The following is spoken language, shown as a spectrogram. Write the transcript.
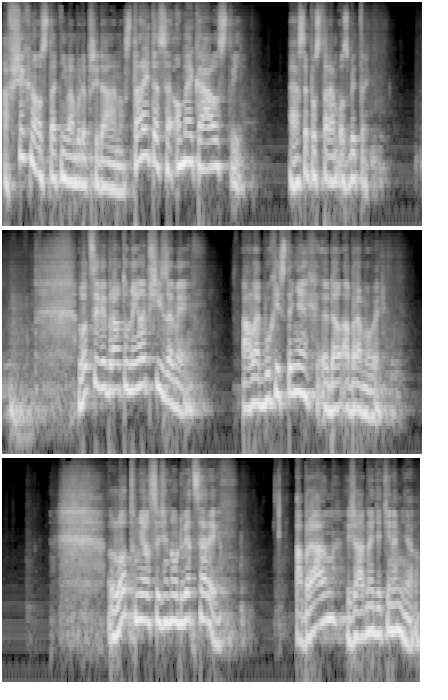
a všechno ostatní vám bude přidáno. Starejte se o mé království a já se postarám o zbytek. Lot si vybral tu nejlepší zemi, ale Bůh ji stejně dal Abramovi. Lot měl si ženou dvě dcery. Abraham žádné děti neměl.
